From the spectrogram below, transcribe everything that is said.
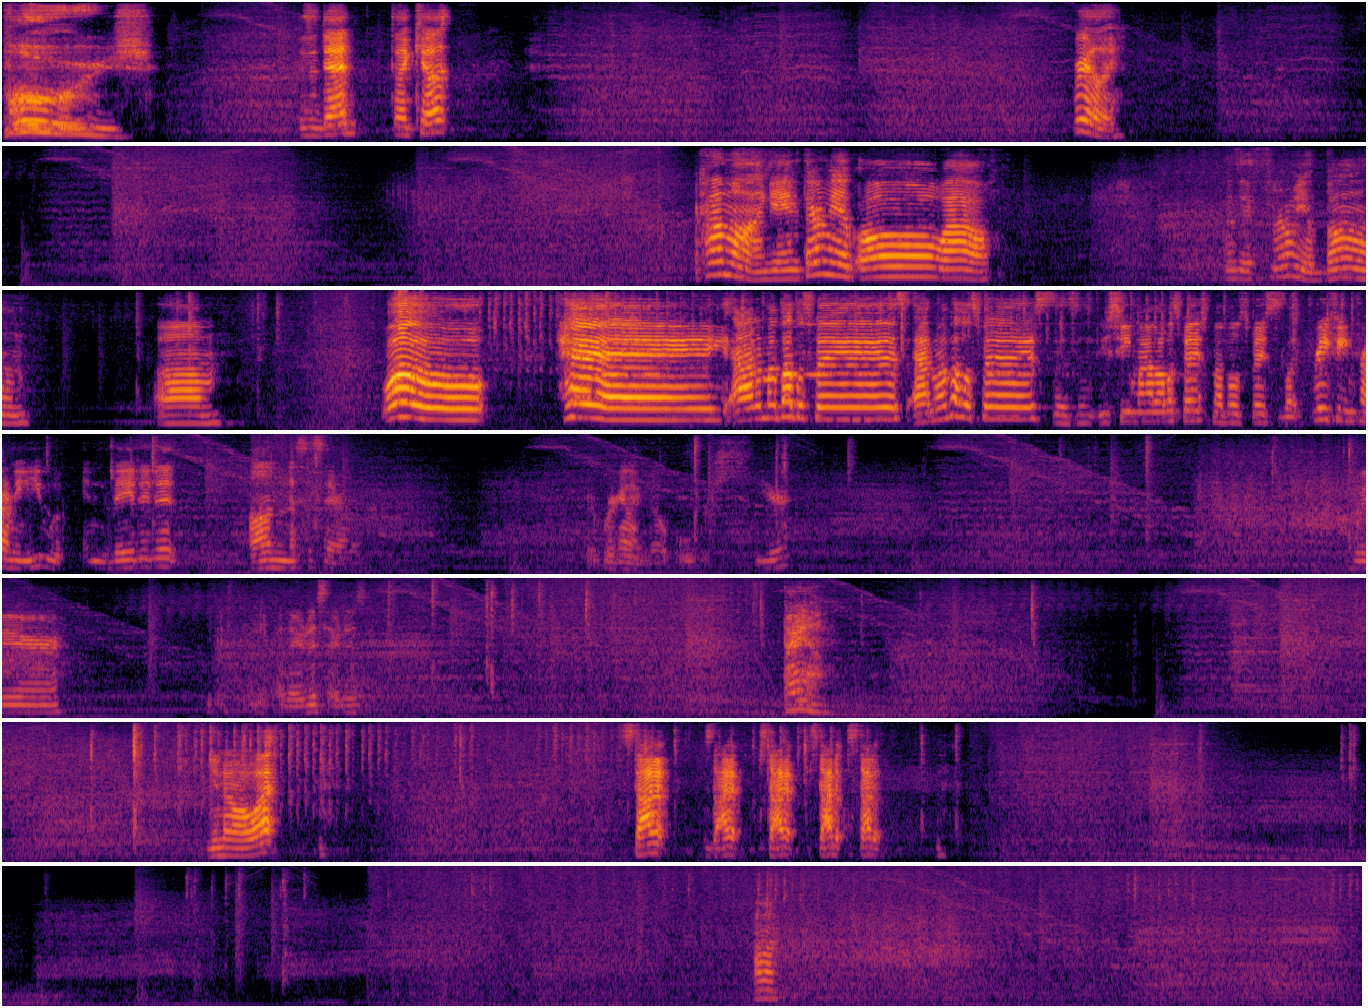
Boosh! Is it dead? Did I kill it? Really? Come on, game. Throw me a... Oh, wow. They throw me a bone. Um... Whoa! Hey, out of my bubble space! Out of my bubble space! Is, you see my bubble space? My bubble space is like three feet in front of me. You invaded it unnecessarily. We're gonna go over here. Where? Oh, there it is. There it is. Bam! You know what? Stop it! Stop it! Stop it! Stop it! Stop it! Come on.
